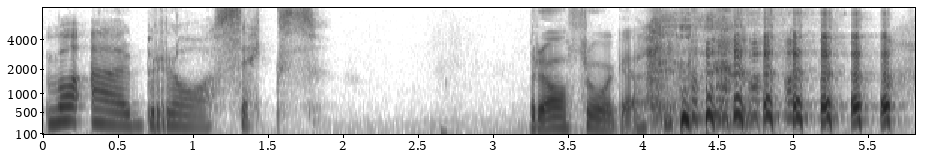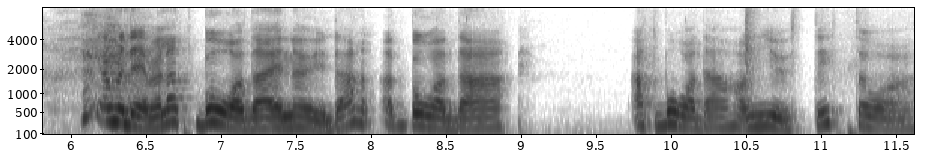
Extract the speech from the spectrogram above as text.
Vad är bra sex? Bra fråga. Ja, men det är väl att båda är nöjda. Att båda, att båda har njutit och...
